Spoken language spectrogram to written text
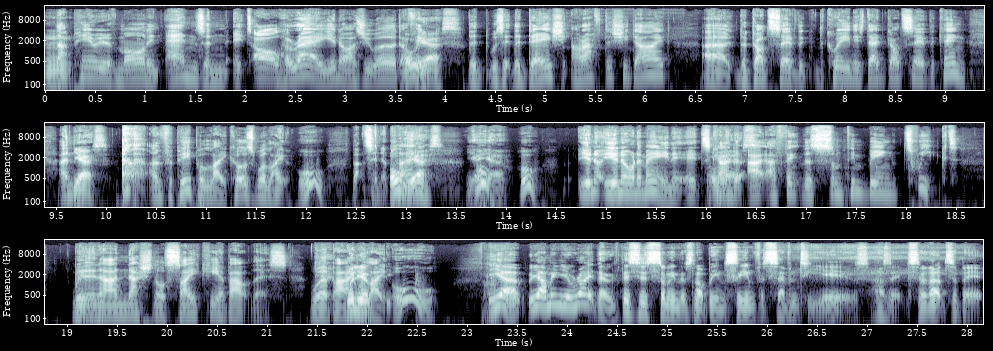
That mm. period of mourning ends and it's all hooray you know as you heard I Oh, think yes. the, was it the day she, or after she died? Uh, the God save the, the Queen is dead. God save the King. And Yes. and for people like us, we're like, oh, that's in a Oh, yes. Yeah, Ooh, yeah. ooh. You know, you know what I mean. It- It's Oh, kind yes. of. I, I think there's something being tweaked within our national psyche about this, whereby Well, we're like, oh, Yeah, yeah. I mean, you're right though. This is something that's not been seen for seventy years, has it? So that's a bit,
